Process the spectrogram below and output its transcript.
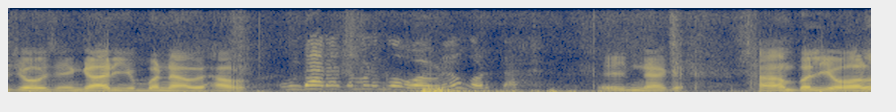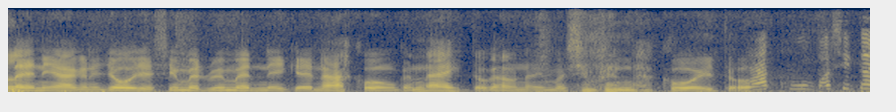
જોવો જોઈએ ગાડીઓ બનાવે હાવ. બહુ આવડે કરતા. એ જ ના કે સાંભળ્યો હલે નહીં આગળ જોવો જોઈએ સિમેન્ટ વિમેન્ટ નહીં કે નાખવો હું કે નાખ તો કામ ના એમાં સિમેન્ટ નાખવો હોય તો. નાખવું પછી તો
